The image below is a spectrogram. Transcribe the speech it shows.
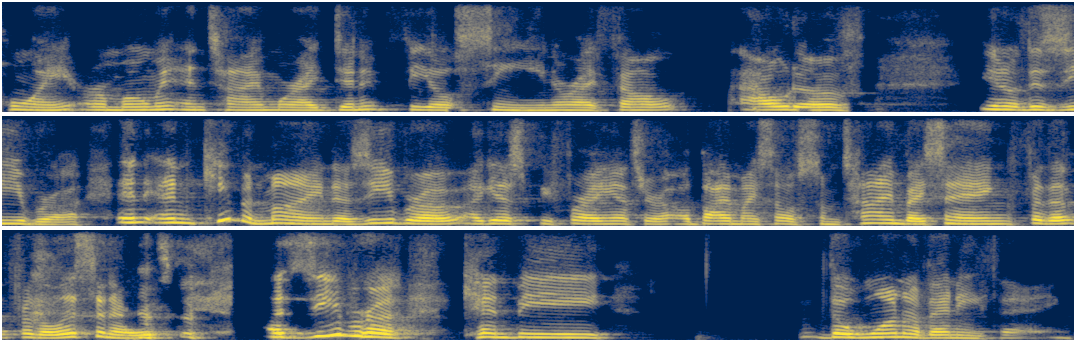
point or a moment in time where I didn't feel seen or I felt out of you know the zebra? And and keep in mind a zebra i guess before i answer i'll buy myself some time by saying for the for the listeners a zebra can be the one of anything.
